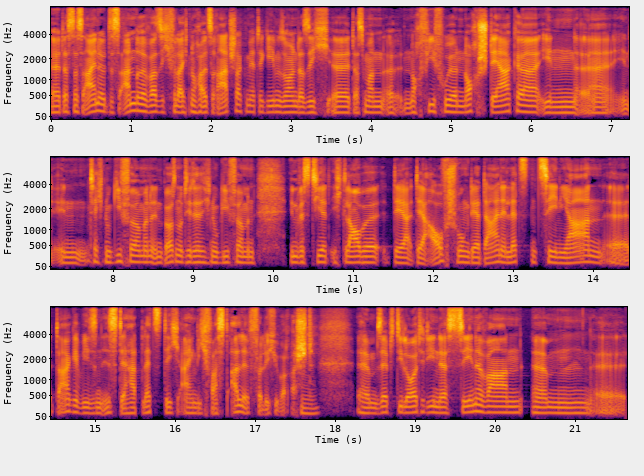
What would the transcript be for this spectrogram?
Äh, das ist das eine. Das andere, was ich vielleicht noch als Ratschlag mir hätte geben sollen, dass ich, äh, dass man äh, noch viel früher noch stärker in äh, in, in Technologiefirmen, in börsennotierte Technologiefirmen investiert. Ich glaube, der, der Aufschwung, der da in den letzten zehn Jahren äh, da gewesen ist, der hat letztlich eigentlich fast alle völlig überrascht. Mhm. Ähm, selbst die Leute, die in der Szene waren, ähm, äh,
